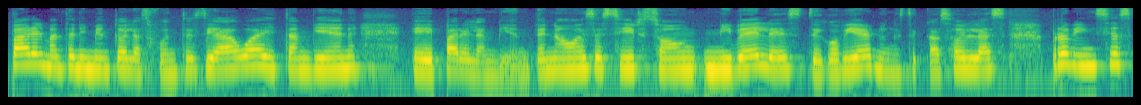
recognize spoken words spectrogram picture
para el mantenimiento de las fuentes de agua y también eh, para el ambiente. ¿no? Es decir, son niveles de gobierno, en este caso las provincias,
